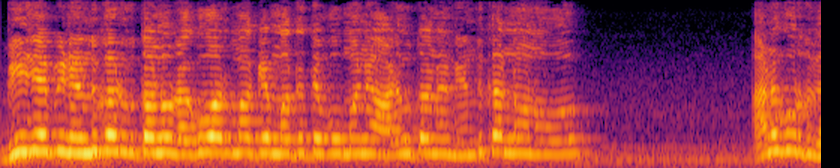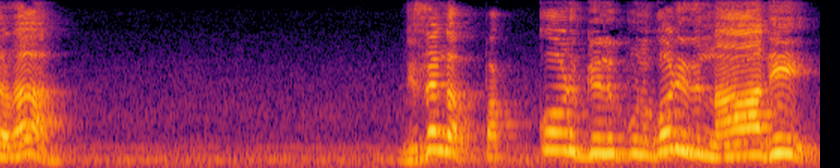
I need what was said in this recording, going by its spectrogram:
బీజేపీని ఎందుకు అడుగుతాను? రఘువర్మకే మద్దతు ఇవ్వమని అడుగుతానని ఎందుకు అన్నావు నువ్వు? అనకూడదు కదా? నిజంగా పక్కోడు గెలుపును కూడా ఇది నాది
